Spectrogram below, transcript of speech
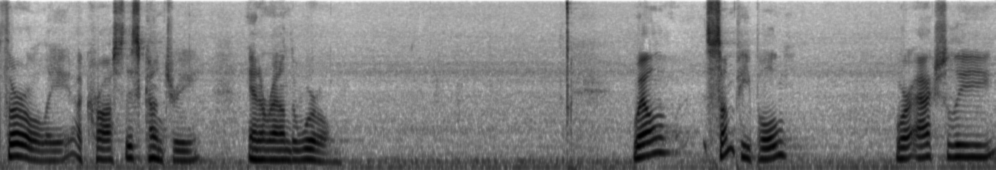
thoroughly across this country and around the world. Well, some people were actually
